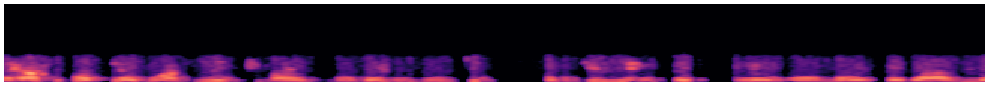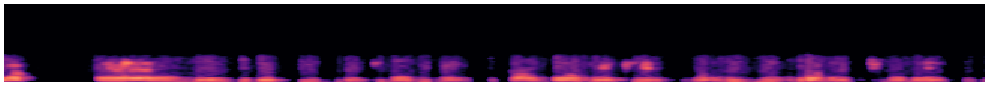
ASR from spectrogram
É, acho que pode ter algum ajuste, mas não vejo muito como que o INCC é, não pegaria é, muito desse, desse movimento. Tá? Então, a gente não vislumbra neste momento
